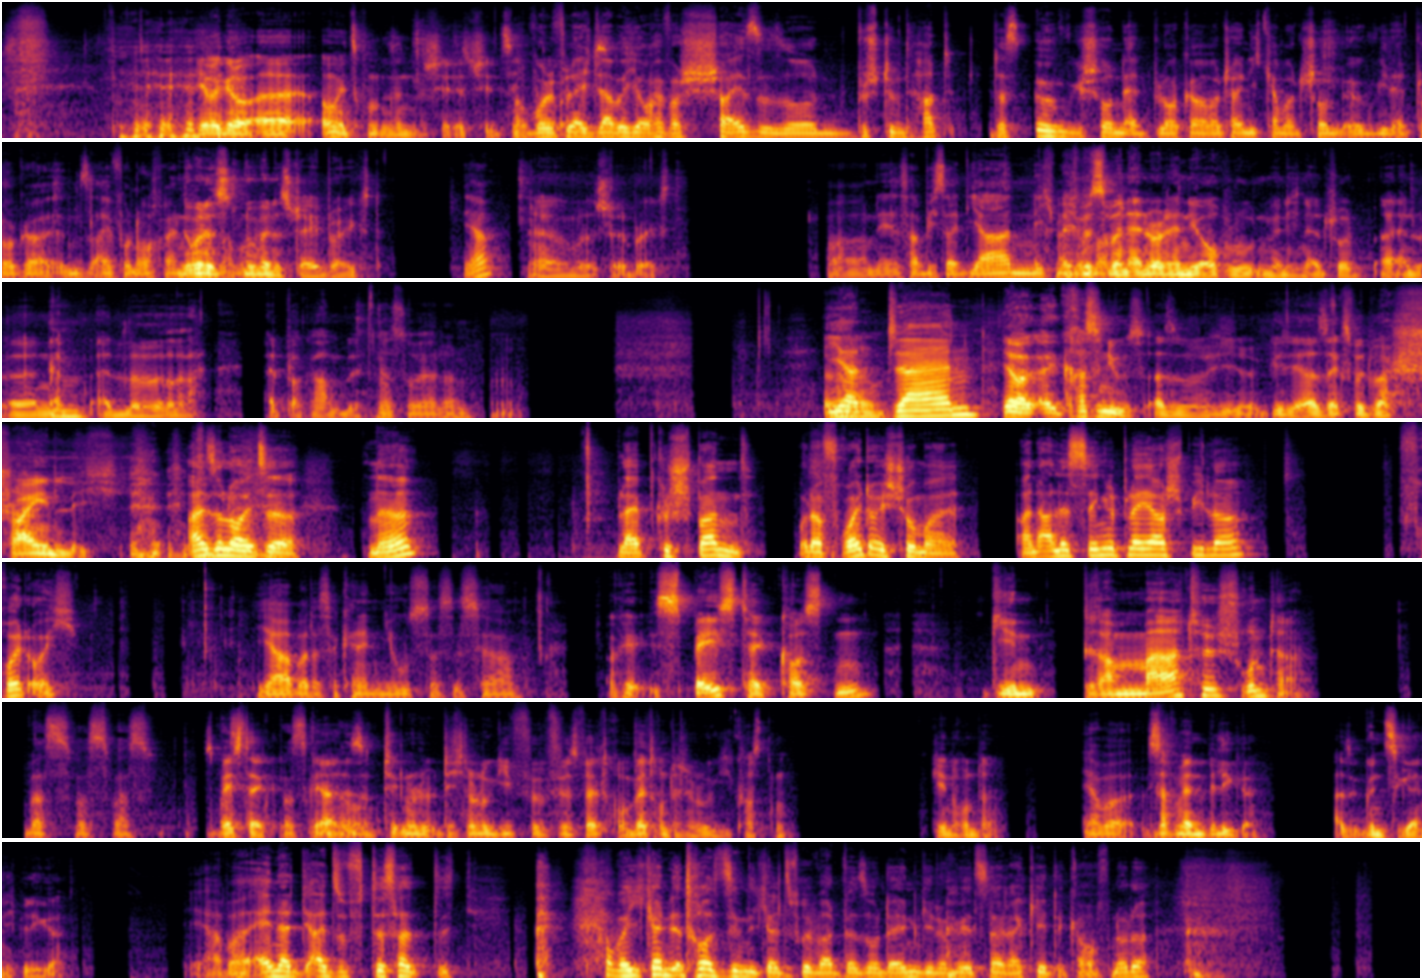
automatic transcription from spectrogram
ja, aber genau. Äh, oh, jetzt kommt steht, jetzt steht Obwohl, vielleicht laber ich auch einfach scheiße so und bestimmt hat das irgendwie schon einen Adblocker. Wahrscheinlich kann man schon irgendwie einen Adblocker ins iPhone auch rein. Nur wenn du es nur wenn jailbreakst. Ja? Ja, wenn du das jailbreakst. Oh, nee, das habe ich seit Jahren nicht mehr Ich müsste mein Android-Handy auch routen, wenn ich einen Android, äh, äh, einen Ad- Ad- Adblocker haben will. Achso, ja dann. Ja, Ähm, dann. Ja, aber äh, krasse News. Also hier, GTA 6 wird wahrscheinlich. Also Leute, ne? Bleibt gespannt. Oder freut euch schon mal. An alle Singleplayer-Spieler. Freut euch. Ja, aber das ist ja keine News, das ist ja. Okay, Space Tech Kosten gehen dramatisch runter. Was, was, was. Space Tech, was ja, genau? also Technolo Technologie für, fürs Weltraum, Weltraumtechnologie Kosten gehen runter. Ja, aber, Die Sachen werden billiger. Also günstiger, nicht billiger. ja, aber ändert, also das hat. Aber ich kann ja trotzdem nicht als Privatperson dahin gehen und mir jetzt eine Rakete kaufen, oder?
